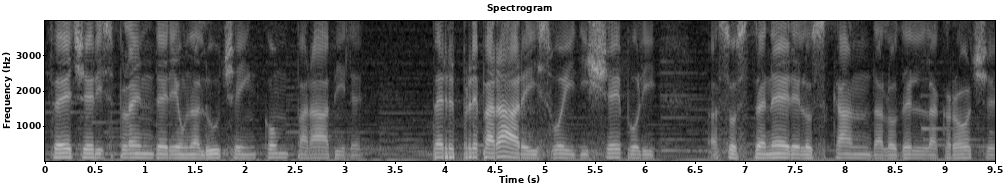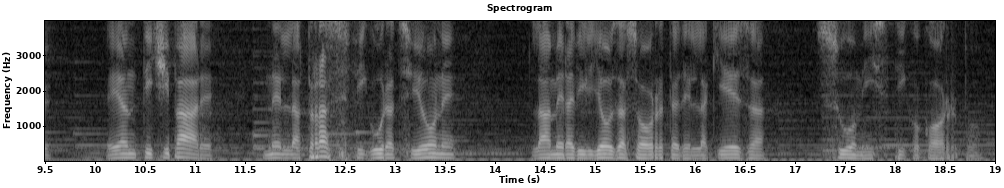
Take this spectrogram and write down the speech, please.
fece risplendere una luce incomparabile per preparare i suoi discepoli a sostenere lo scandalo della croce e anticipare nella trasfigurazione la meravigliosa sorte della Chiesa, suo mistico corpo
